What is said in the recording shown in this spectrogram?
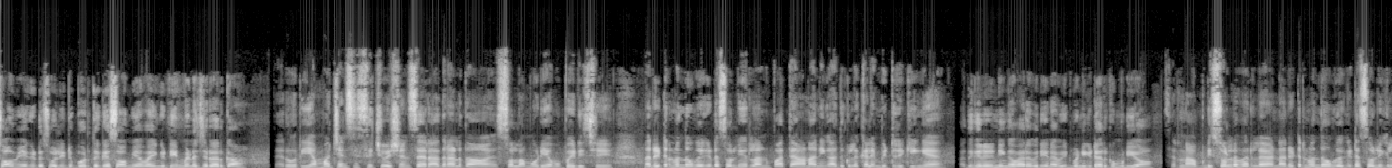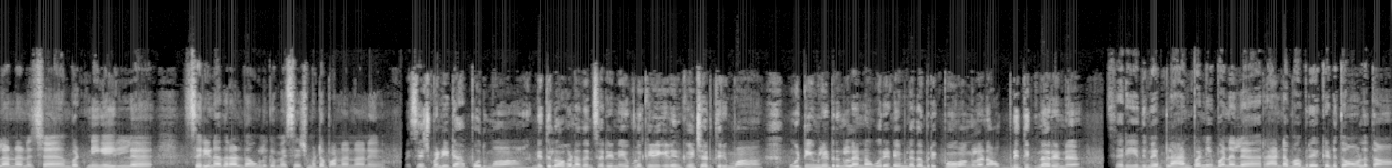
சௌமியா கிட்ட சொல்லிட்டு போறதுக்கு சௌமியாவா எங்க டீம் மேனேஜரா இருக்கா? சார் ஒரு எமர்ஜென்சி சுச்சுவேஷன் சார் அதனால தான் சொல்ல முடியாம போயிடுச்சு. நான் ரிட்டர்ன் வந்து உங்ககிட்ட சொல்லிடலான்னு பார்த்தேன். ஆனால் நீங்கள் அதுக்குள்ளே கிளம்பிட்டு இருக்கீங்க. அதுக்குன்னு நீங்க வர வரையும் நான் வெயிட் பண்ணிக்கிட்டே இருக்க முடியும். சார் நான் அப்படி சொல்ல வரல. நான் ரிட்டர்ன் வந்து உங்ககிட்ட சொல்லிக்கலாம்னு நினச்சேன். பட் நீங்கள் இல்லை. சரின்னு அதனால தான் உங்களுக்கு மெசேஜ் மட்டும் பண்ணேன் நான். மெசேஜ் பண்ணிட்டா போதுமா? நேற்று லோகநாதன் சார் என்ன எவ்வளவு கிழி கிழின்னு கிழிச்சாரு தெரியுமா? உங்க டீம் லீடருங்களா என்ன ஒரே டைம்ல தான் பிரேக் போவாங்களா நான் அப்படி திட்டினார் என்ன? சரி எதுவுமே பிளான் பண்ணி பண்ணல. ரேண்டமாக பிரேக் எடுத்தோம் அவ்வளோதான்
